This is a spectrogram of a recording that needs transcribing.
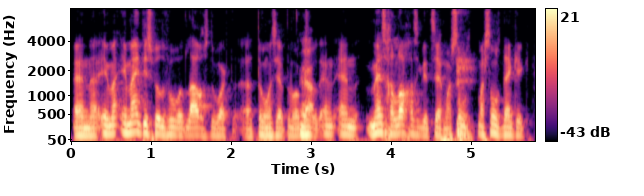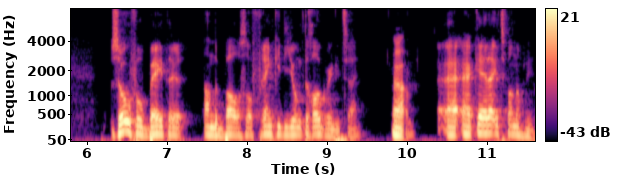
En eh, in, mijn, in mijn team speelde bijvoorbeeld Laurens Duarte. eh, Thomas, je hebt hem ook Ja. gespeeld. En, en mensen gaan lachen als ik dit zeg, maar soms, maar soms denk ik... zoveel beter aan de bal zal Frenkie de Jong toch ook weer niet zijn. Ja. Eh, herken je daar iets van of niet?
